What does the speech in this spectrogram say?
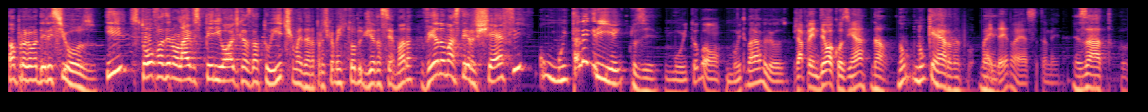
É um programa delicioso. E estou fazendo lives periódicas na Twitch, Maidana, praticamente todo dia na semana, vendo Masterchef com muita alegria, hein, inclusive. Muito bom, muito maravilhoso. Já aprendeu a cozinhar? Não, não, não quero, né, pô. A Mas, ideia não é essa também, né? Exato, pô.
